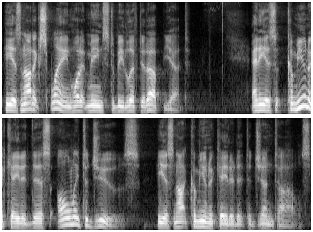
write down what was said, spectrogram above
he has not explained what it means to be lifted up yet. And he has communicated this only to Jews. He has not communicated it to Gentiles.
